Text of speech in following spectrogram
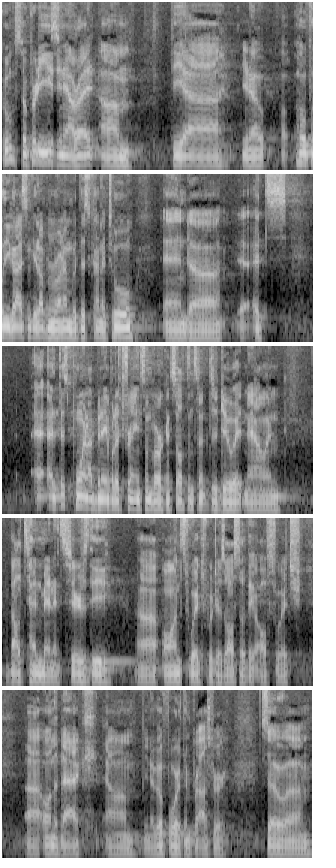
Cool. So pretty easy now, right? Um, the uh, you know, hopefully you guys can get up and running with this kind of tool, and uh, it's at, this point I've been able to train some of our consultants to do it now in about 10 minutes. Here's the uh, on switch, which is also the off switch uh, on the back. Um, you know, go forth and prosper. So. Um,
